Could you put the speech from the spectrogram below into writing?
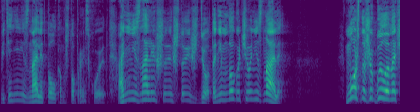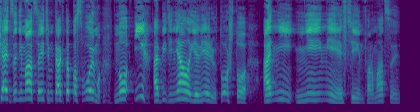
Ведь они не знали толком, что происходит. Они не знали, что их ждет. Они много чего не знали. Можно же было начать заниматься этим как-то по-своему, но их объединяло, я верю, то, что они, не имея всей информации,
